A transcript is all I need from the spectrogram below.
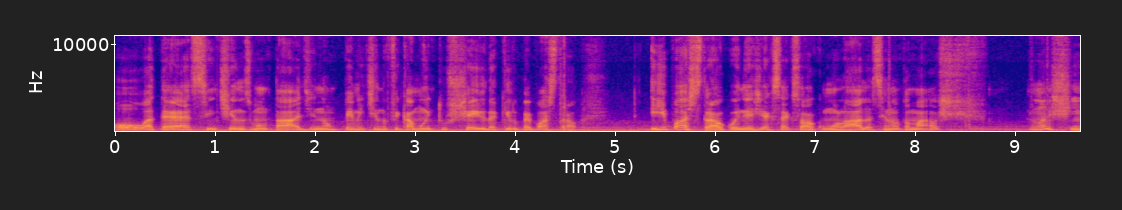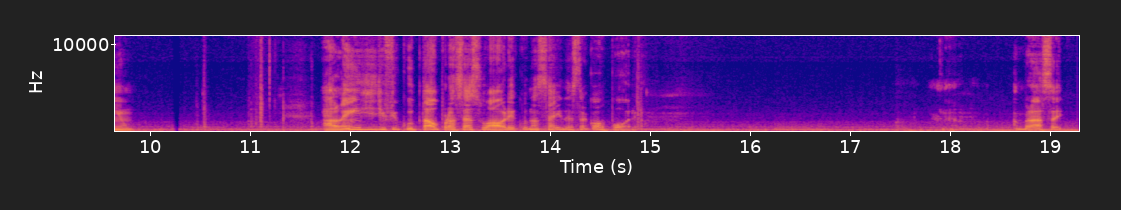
ou até sentindo vontade, não permitindo ficar muito cheio daquilo para ir para astral. Para astral com energia sexual acumulada, se não tomar oxi, lanchinho. Além de dificultar o processo áurico na saída extracorpórea. Abraço aí.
